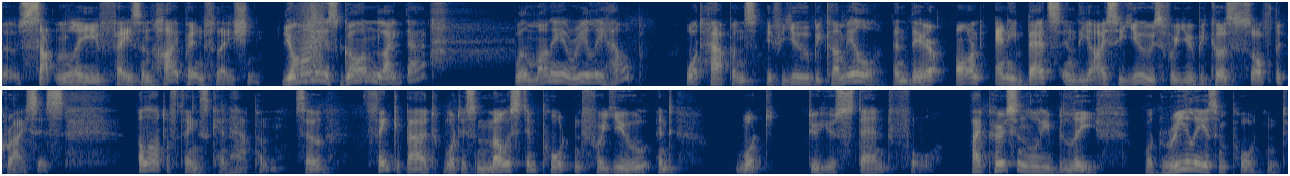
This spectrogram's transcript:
uh, suddenly face an hyperinflation? Your money is gone like that? Will money really help? What happens if you become ill and there aren't any beds in the ICUs for you because of the crisis? A lot of things can happen. So think about what is most important for you and what do you stand for? I personally believe what really is important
